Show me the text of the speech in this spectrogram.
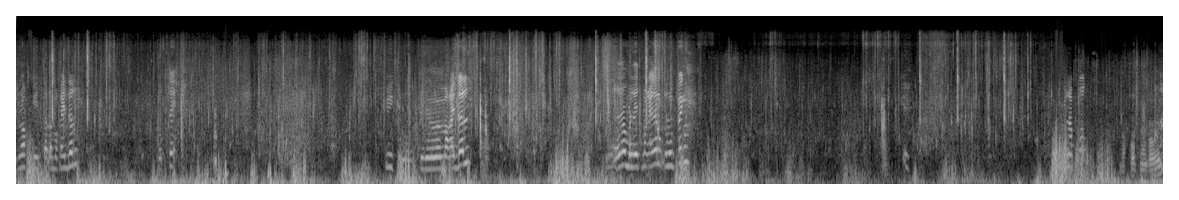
Rock, kita na mga idol. Puti. Uy, kinumping na naman mga idol. Ano, maliit mga idol, kinumping. Eh. Malapot. Nakot ng kawil.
